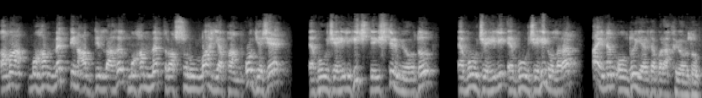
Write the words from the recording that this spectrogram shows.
Ama Muhammed bin Abdullah'ı Muhammed Resulullah yapan o gece Ebu Cehil'i hiç değiştirmiyordu. Ebu Cehil'i Ebu Cehil olarak aynen olduğu yerde bırakıyordu.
